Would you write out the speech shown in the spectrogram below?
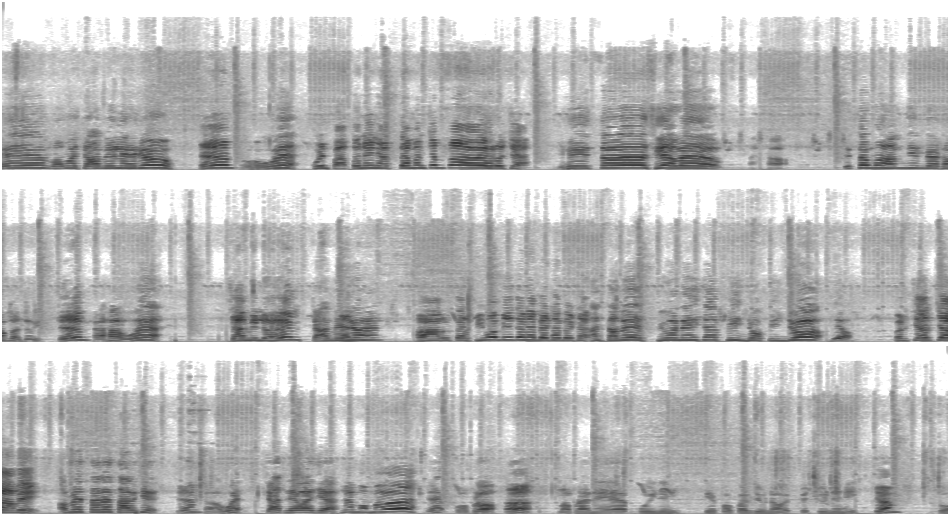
એ મામા ચા મેલે હર્યો. એમ? ઓવે કોઈ પાતો નહીં ને આપતા મને ચમ હેરો ચા? એ તો છે હવે. હા. એ તો હું સમજીને બેઠો બધું એમ? હા ઓય ચા મિલ્યો એમ ચા મેલ્યો હા હારું તાર પીવો બે જણા બેઠા બેઠા. અને તમે પીવો નહીં ચા પીંજો પીંજો. પણ ચાર ચા આવે? અમે તરત આવશે એમ? હવે ચા લેવા ગયા. એટલે મમ્મા એ પોપડો હા. બાપડાને કોઈ નહીં. ટેકો કરજો ના હોય કશું નહીં. કેમ? તો?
